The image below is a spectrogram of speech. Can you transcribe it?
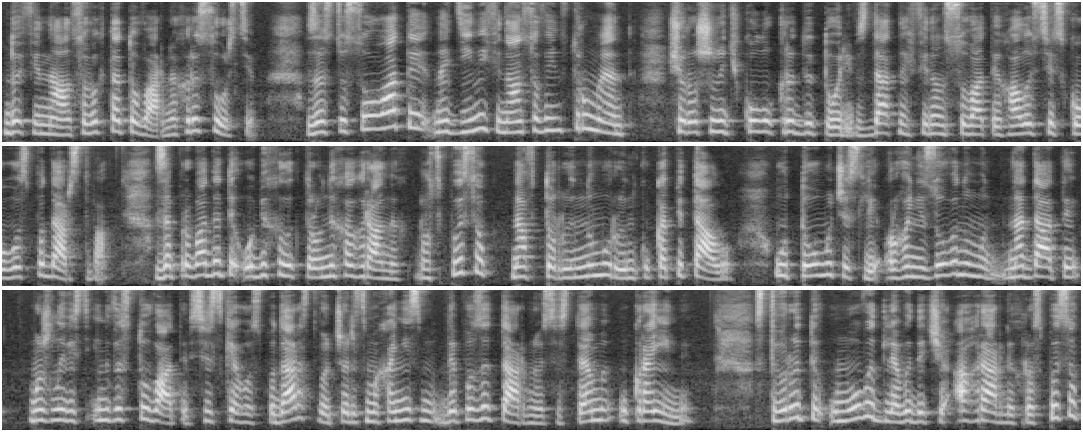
до фінансових та товарних ресурсів, застосувати надійний фінансовий інструмент, що розширить коло кредиторів, здатних фінансувати галузь сільського господарства, запровадити обіг електронних аграрних розписок на вторинному ринку капіталу, у тому числі організованому надати можливість інвестувати в сільське господарство через механізм депозитарної системи України, створити умови для видачі аграрних розписок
